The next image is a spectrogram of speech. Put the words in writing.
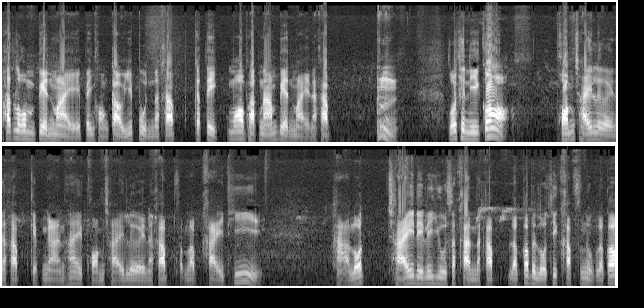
พัดลมเปลี่ยนใหม่เป็นของเก่าญี่ปุ่นนะครับ กระติกหม้อพักน้ำเปลี่ยนใหม่นะครับรถคันนี้ก็ พร้อมใช้เลยนะครับ เก็บงานให้พร้อมใช้เลยนะครับสำหรับใครที่หารถใช้ daily use สักคันนะครับ แล้วก็เป็นรถที่ขับสนุกแล้วก็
